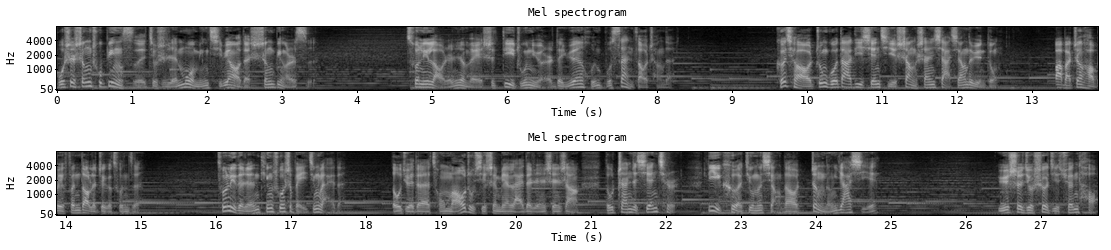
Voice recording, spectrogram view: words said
不是牲畜病死，就是人莫名其妙的生病而死。村里老人认为是地主女儿的冤魂不散造成的。可巧，中国大地掀起上山下乡的运动，爸爸正好被分到了这个村子。村里的人听说是北京来的，都觉得从毛主席身边来的人身上都沾着仙气儿，立刻就能想到正能压邪。于是就设计圈套，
